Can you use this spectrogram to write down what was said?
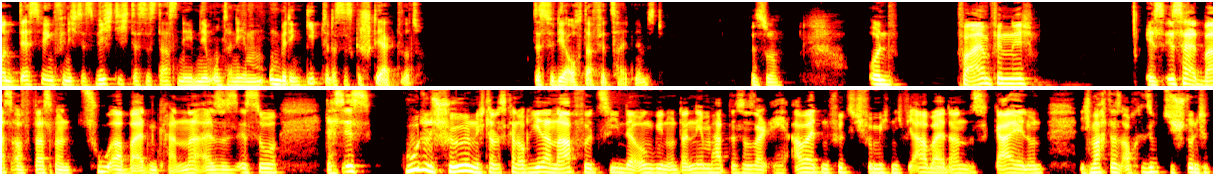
Und deswegen finde ich das wichtig, dass es das neben dem Unternehmen unbedingt gibt und dass es gestärkt wird. Dass du dir auch dafür Zeit nimmst. Ist so. Und vor allem finde ich, es ist halt was, auf was man zuarbeiten kann. Ne? Also es ist so, das ist gut und schön. Ich glaube, das kann auch jeder nachvollziehen, der irgendwie ein Unternehmen hat, dass er sagt, hey, arbeiten fühlt sich für mich nicht wie Arbeit an, das ist geil und ich mache das auch 70 Stunden, ich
